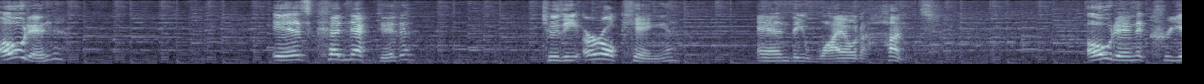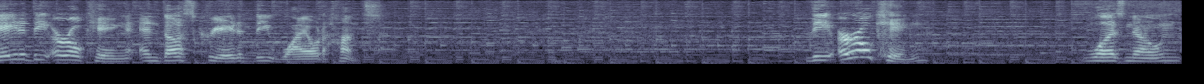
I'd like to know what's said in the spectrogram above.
Odin is connected to the Earl King and the Wild Hunt. Odin created the Earl King and thus created the Wild Hunt. The Earl King was known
